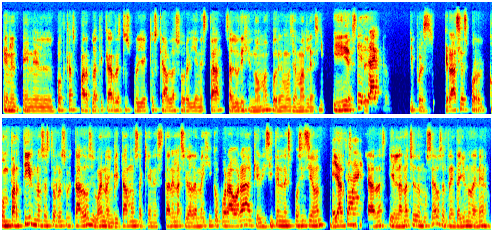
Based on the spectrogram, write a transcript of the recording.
en el, en el podcast para platicar de estos proyectos que habla sobre bienestar, salud y genoma, podríamos llamarle así. Y este, Exacto. Y pues gracias por compartirnos estos resultados y bueno, invitamos a quienes están en la Ciudad de México por ahora a que visiten la exposición ya y en la noche de museos el 31 de enero.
